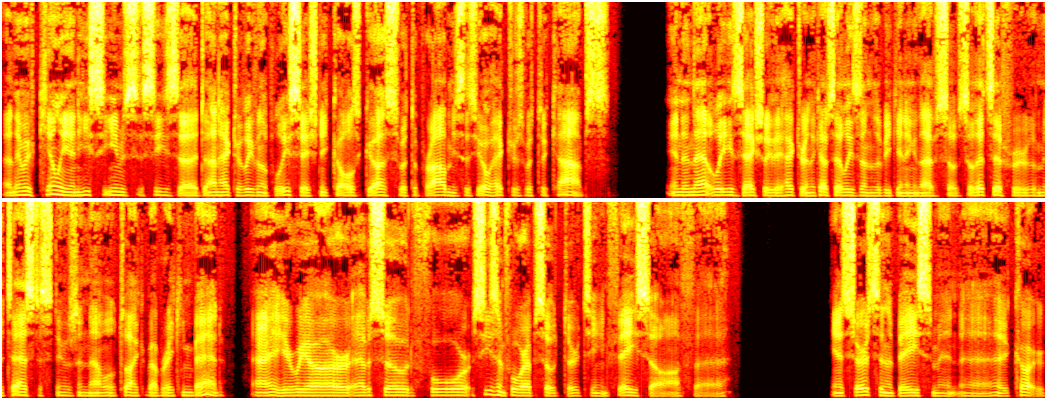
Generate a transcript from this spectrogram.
And then with Killian, he seems sees uh, Don Hector leaving the police station. He calls Gus with the problem. He says, "Yo, Hector's with the cops." And then that leads actually the Hector and the cops. That leads into the beginning of the episode. So that's it for the Metastasis news. And now we'll talk about Breaking Bad. All right, here we are, episode four, season four, episode 13, Face Off. Uh, and it starts in the basement, uh, car,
